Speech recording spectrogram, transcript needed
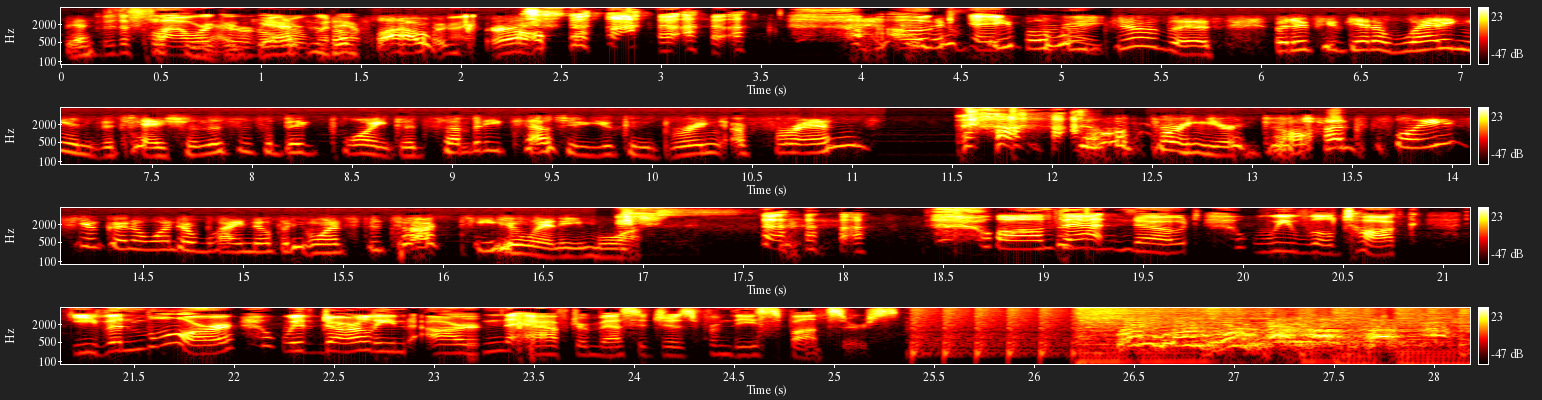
best. The flower girl or whatever. The flower right. girl. okay, people great. who do this. But if you get a wedding invitation, this is a big point. And somebody tells you you can bring a friend, don't bring your dog, please. You're going to wonder why nobody wants to talk to you anymore. on that note, we will talk even more with Darlene Arden after messages from these sponsors.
